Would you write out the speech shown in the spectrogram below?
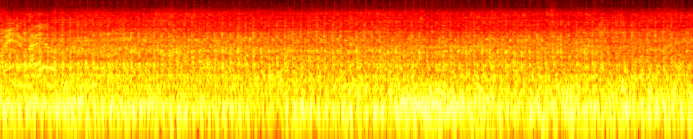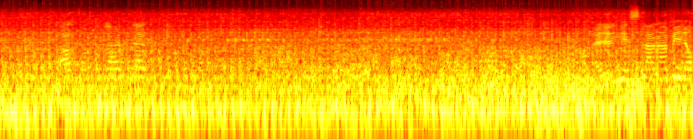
Uwi na tayo. At ang lahat dyan. Ayan yung isla namin, no?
